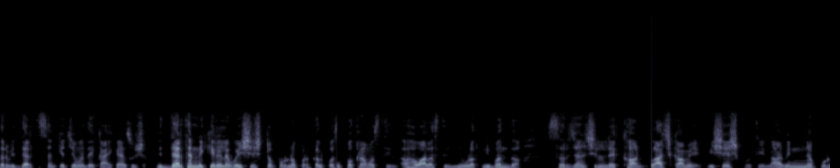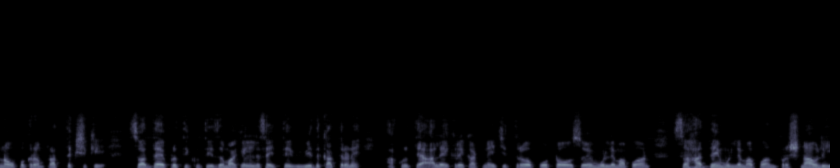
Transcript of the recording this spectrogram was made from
तर विद्यार्थी संख्येचे मध्ये काय काय असू शकतं? विद्यार्थ्यांनी केलेले वैशिष्ट्यपूर्ण प्रकल्प उपक्रम असतील अहवाल असतील निवडक निबंध सर्जनशील लेखन कामे विशेष कृती नाविन्यपूर्ण उपक्रम प्रात्यक्षिके स्वाध्याय प्रतिकृती जमा केलेले साहित्य विविध कात्रणे आकृत्या आलेख रेखाटणे चित्र फोटो स्वयंमूल्यमापन सहाध्यायी मूल्यमापन प्रश्नावली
